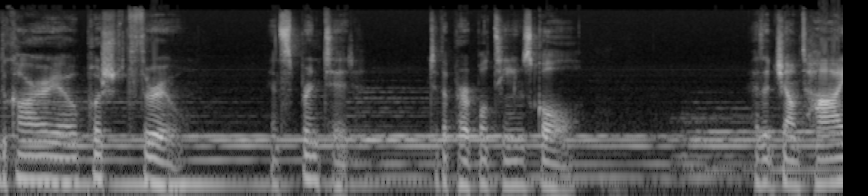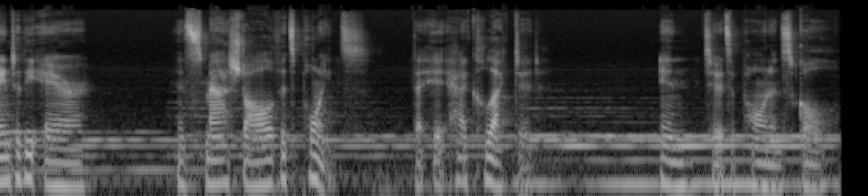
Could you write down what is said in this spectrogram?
Lucario pushed through and sprinted to the purple team's goal as it jumped high into the air and smashed all of its points that it had collected into its opponent's goal.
